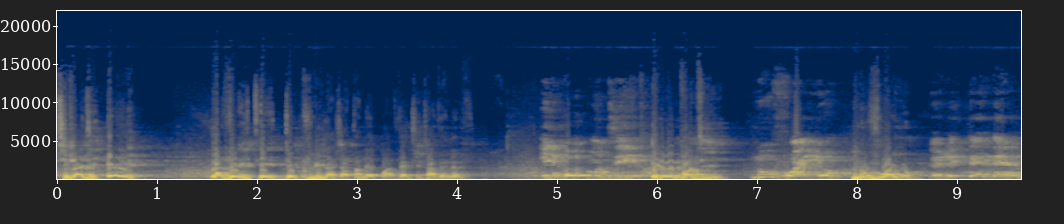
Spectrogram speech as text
tu vas dire, hé, la vérité, depuis là, j'attendais quoi 28 à 29. Ils répondirent, Il répondit, nous voyons nous voyons que l'Éternel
